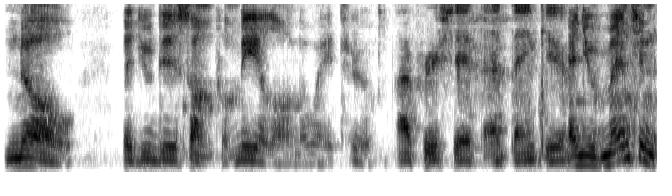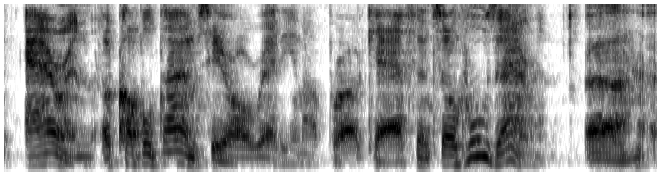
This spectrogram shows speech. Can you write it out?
know that you did something for me along the way too. I appreciate that. Thank you. And you've mentioned Aaron a couple times here already in our broadcast. And so who's Aaron? Uh,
